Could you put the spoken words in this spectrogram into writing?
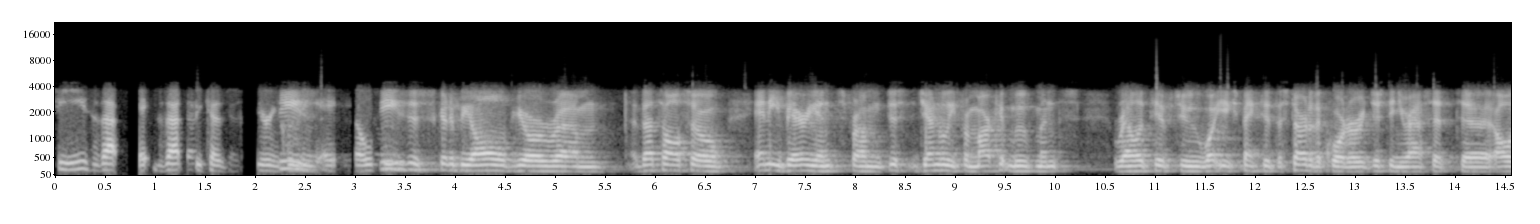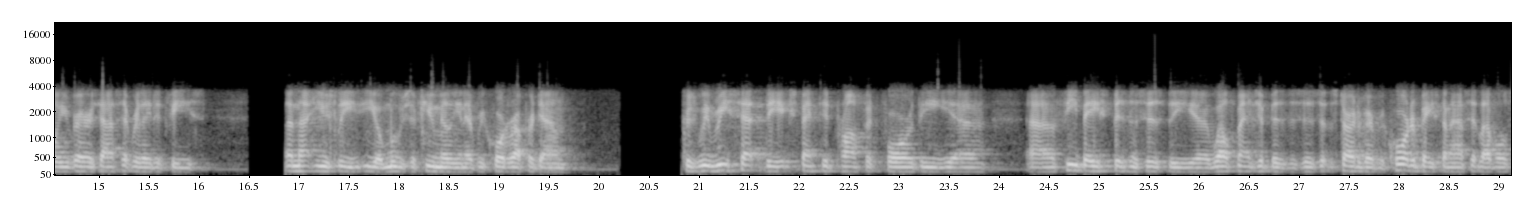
fees, is that because you're including ASO fees? Fees is going to be all of your, um, that's also any variance from just generally from market movements relative to what you expected at the start of the quarter, just in your asset, all your various asset-related fees. And that usually you know, moves a few million every quarter up or down. Because we reset the expected profit for the uh, fee-based businesses, the uh, wealth management businesses, at the start of every quarter based on asset levels.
